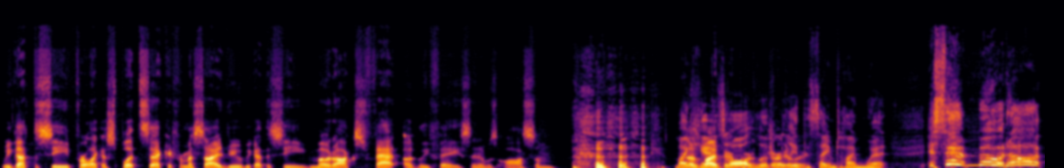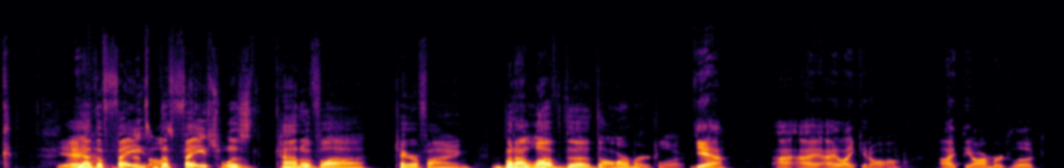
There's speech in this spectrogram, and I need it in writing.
We got to see for like a split second from a side view, we got to see MODOK's fat, ugly face, and it was awesome. My That's my kids favorite all part of the literally at the same time went, "Is that Modoc?" Yeah, yeah, the face, awesome. the face was kind of uh terrifying, but I love the the armored look. Yeah, I, I I like it all. I like the armored look.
